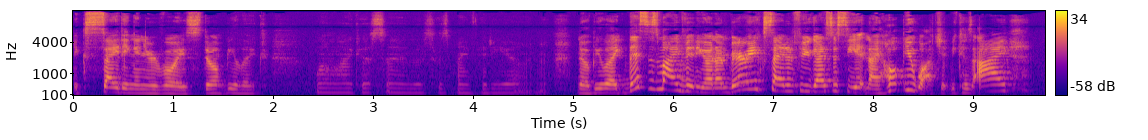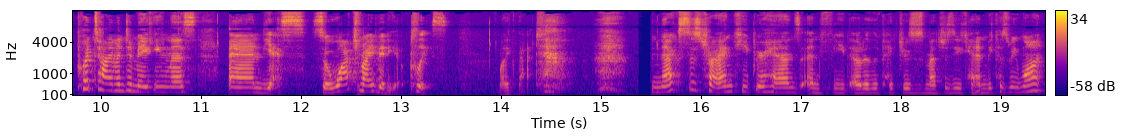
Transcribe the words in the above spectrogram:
exciting in your voice. Don't be like, well, I guess uh, this is my video. No, be like, this is my video, and I'm very excited for you guys to see it, and I hope you watch it, because I put time into making this, and yes, so watch my video, please. Like that. Next is try and keep your hands and feet out of the pictures as much as you can, because we want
